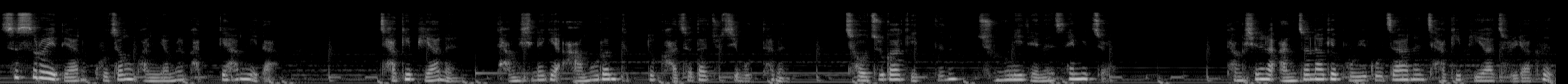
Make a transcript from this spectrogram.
스스로에 대한 고정관념을 갖게 합니다. 자기 비하는 당신에게 아무런 득도 가져다 주지 못하는 저주가 깃든 주문이 되는 셈이죠. 당신을 안전하게 보이고자 하는 자기 비하 전략은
